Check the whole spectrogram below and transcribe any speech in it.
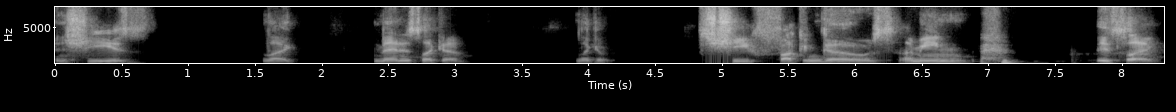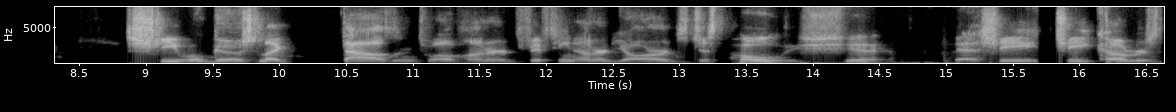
And she is like, man, it's like a like a she fucking goes. I mean, it's like she will go. She's like 1,000, 1,200, 1,500 yards. Just holy shit. Yeah, she she covers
